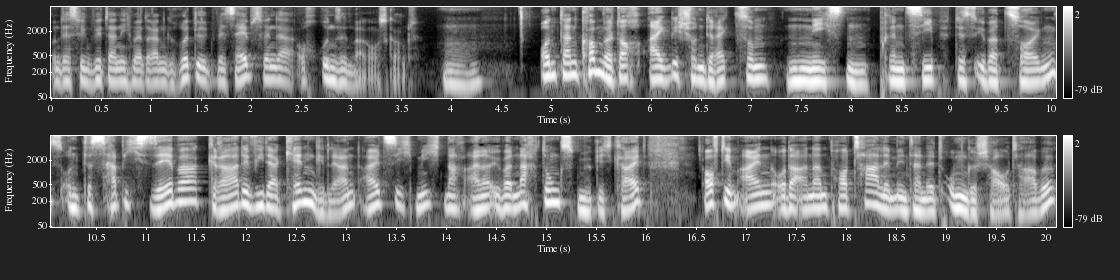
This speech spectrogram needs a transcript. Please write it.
Und deswegen wird da nicht mehr dran gerüttelt, selbst wenn da auch Unsinn bei rauskommt. Mhm. Und dann kommen wir doch eigentlich schon direkt zum nächsten Prinzip des Überzeugens. Und das habe ich selber gerade wieder kennengelernt, als ich mich nach einer Übernachtungsmöglichkeit auf dem einen oder anderen Portal im Internet umgeschaut habe.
